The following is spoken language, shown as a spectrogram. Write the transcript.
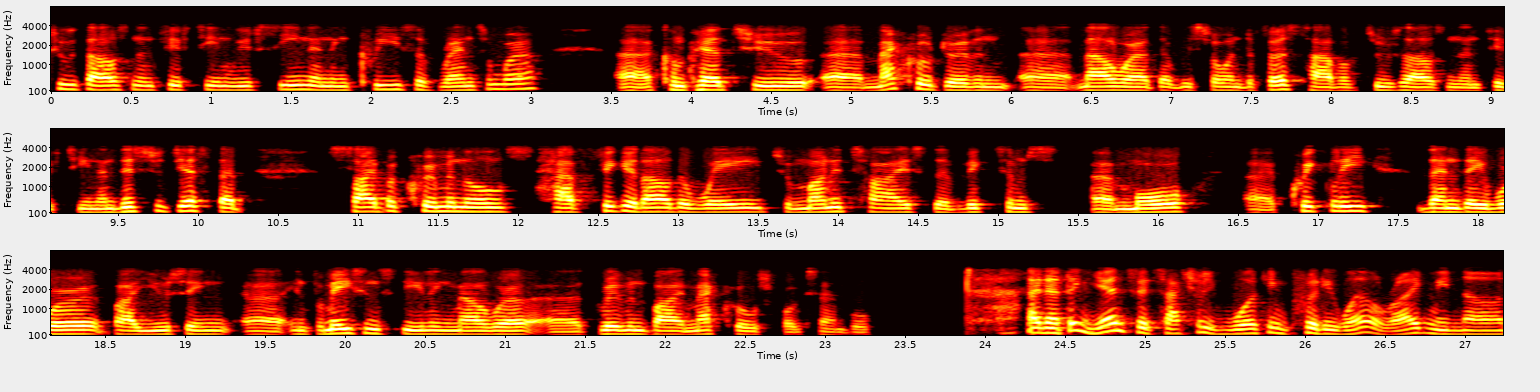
2015, we've seen an increase of ransomware uh, compared to uh, macro driven uh, malware that we saw in the first half of 2015. And this suggests that cyber criminals have figured out a way to monetize their victims more quickly than they were by using information stealing malware driven by macros, for example. And I think, Jens, it's actually working pretty well, right? I mean, uh,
